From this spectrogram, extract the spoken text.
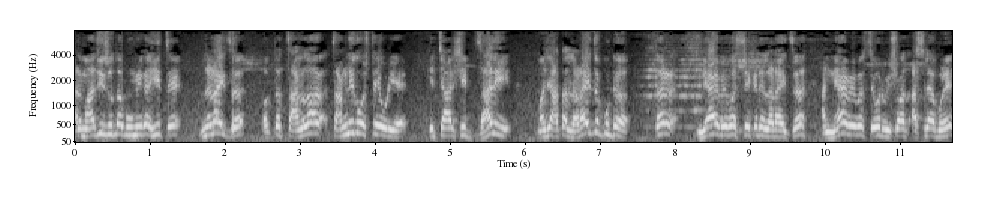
आणि माझी सुद्धा भूमिका हीच आहे लढायचं. फक्त चांगला चांगली गोष्ट एवढी आहे की चार्जशीट झाली. म्हणजे आता लढायचं कुठं? तर न्याय व्यवस्थेकडे लढायचं. आणि न्याय व्यवस्थेवर विश्वास असल्यामुळे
